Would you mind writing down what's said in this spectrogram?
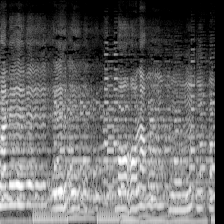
มาเลยหมอลำ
